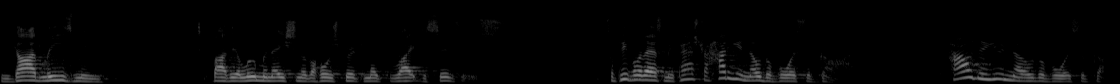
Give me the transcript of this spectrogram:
And God leads me by the illumination of the Holy Spirit to make the right decisions. So people have asked me, Pastor, how do you know the voice of God? How do you know the voice of God?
